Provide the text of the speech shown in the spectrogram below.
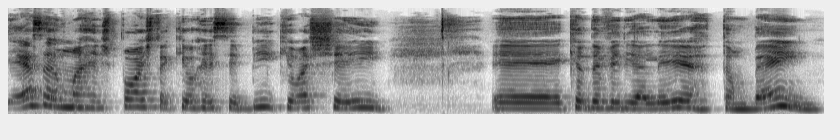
essa é uma resposta que eu recebi, que eu achei é, que eu deveria ler também,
